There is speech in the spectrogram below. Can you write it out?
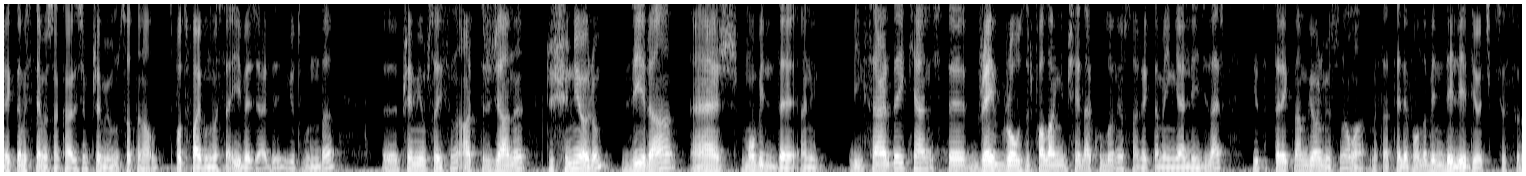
Reklam istemiyorsan kardeşim premium'u satın al. Spotify bunu mesela iyi becerdi. YouTube'un da premium sayısını arttıracağını düşünüyorum. Zira eğer mobilde hani bilgisayardayken işte Brave Browser falan gibi şeyler kullanıyorsan reklam engelleyiciler YouTube'da reklam görmüyorsun ama mesela telefonda beni deli ediyor açıkçası.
